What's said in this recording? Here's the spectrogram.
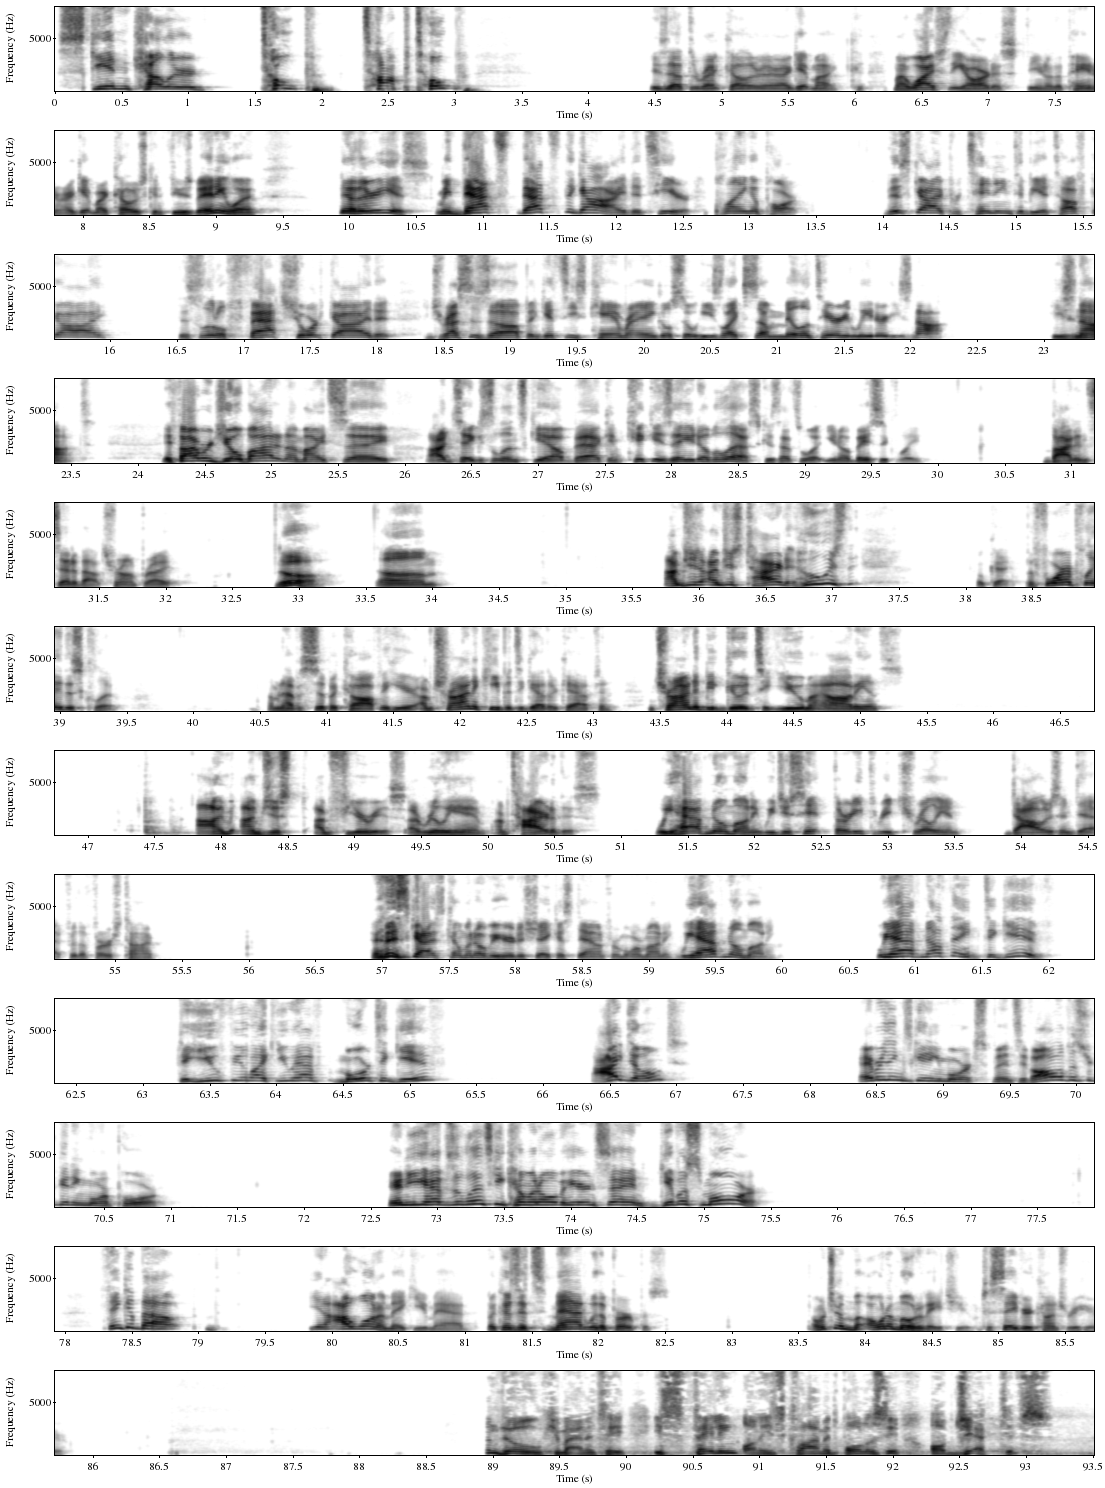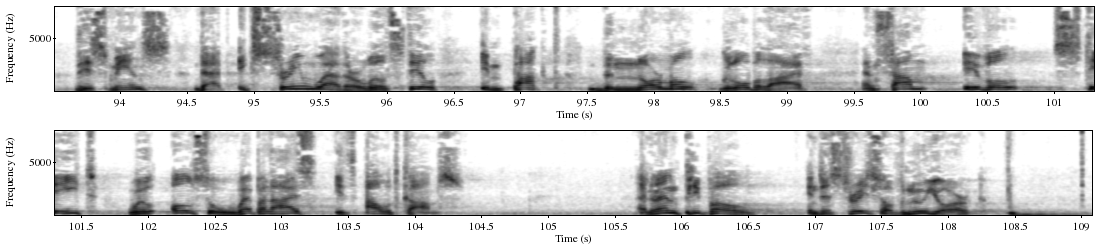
skin colored taupe, top taupe. Is that the right color? I get my my wife's the artist, you know, the painter. I get my colors confused. But anyway, yeah, there he is. I mean, that's that's the guy that's here playing a part. This guy pretending to be a tough guy, this little fat short guy that dresses up and gets these camera angles so he's like some military leader. He's not. He's not. If I were Joe Biden, I might say I'd take Zelensky out back and kick his AWS because that's what, you know, basically Biden said about Trump, right? Ugh. Um, I'm just I'm just tired of who is the, Okay, before I play this clip, I'm gonna have a sip of coffee here. I'm trying to keep it together, Captain. I'm trying to be good to you, my audience. I'm I'm just I'm furious. I really am. I'm tired of this. We have no money. We just hit 33 trillion dollars in debt for the first time. And this guy's coming over here to shake us down for more money. We have no money. We have nothing to give. Do you feel like you have more to give? I don't. Everything's getting more expensive. All of us are getting more poor. And you have Zelensky coming over here and saying, give us more. Think about, you know, I want to make you mad because it's mad with a purpose. I want you, I want to motivate you to save your country here. Even though humanity is failing on its climate policy objectives, this means that extreme weather will still impact the normal global life and some evil state will also weaponize its outcomes. And when people in the streets of New York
